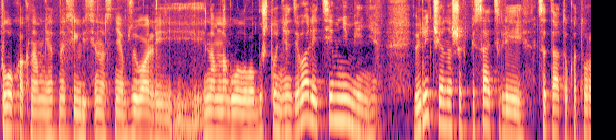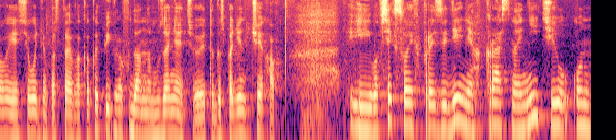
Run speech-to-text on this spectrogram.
плохо к нам не относились и нас не обзывали, и нам на голову бы что не одевали, тем не менее, величие наших писателей, цитату которого я сегодня поставила как эпиграф данному занятию, это господин Чехов. И во всех своих произведениях красной нитью он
